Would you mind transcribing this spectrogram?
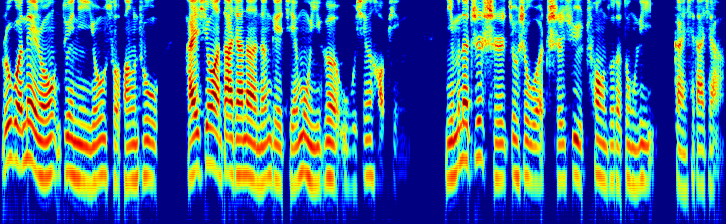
如果内容对你有所帮助，还希望大家呢能给节目一个五星好评。你们的支持就是我持续创作的动力，感谢大家。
